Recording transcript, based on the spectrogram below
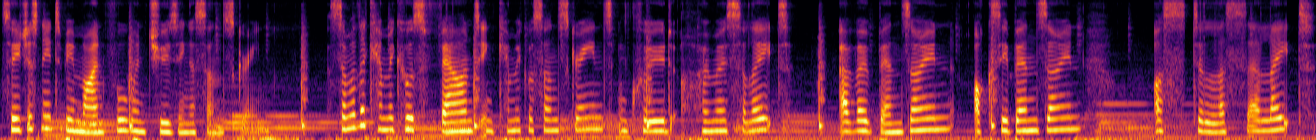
So you just need to be mindful when choosing a sunscreen. Some of the chemicals found in chemical sunscreens include homosalate, avobenzone, oxybenzone, octisalate,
